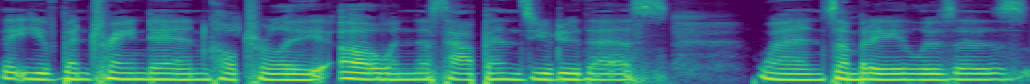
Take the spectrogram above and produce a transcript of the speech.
that you've been trained in culturally. Oh, when this happens, you do this. When somebody loses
